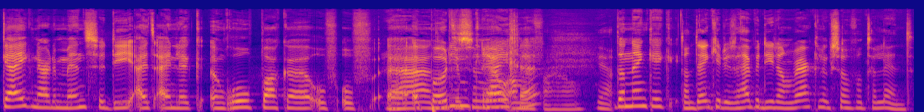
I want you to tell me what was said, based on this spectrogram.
kijk naar de mensen die uiteindelijk een rol pakken of, of eh, Ja, het dat podium is een heel ander krijgen... verhaal. Ja. dan denk ik, Dan denk je dus, hebben die dan werkelijk zoveel talent?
